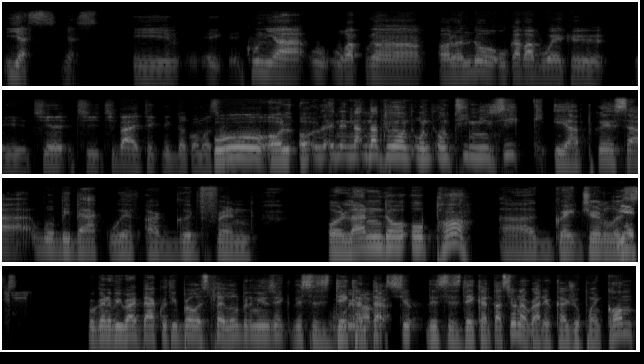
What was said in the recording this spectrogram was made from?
Yes, yes. Et, et Kounia ou apprend Orlando ou capable voir que ti ba technique de commencement. Oh, n'a doing un, un petit musique et après ça, we'll be back with our good friend Orlando Opan, a great journalist. Yes. We're going to be right back with you, bro. Let's play a little bit of music. This is Dekantasyon. This is Dekantasyon at radiocajou.com.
